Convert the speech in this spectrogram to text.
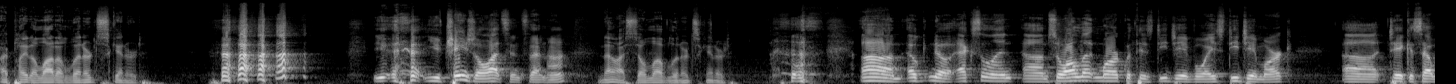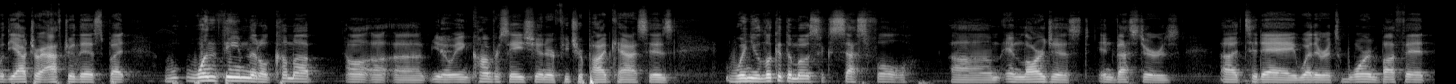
I played a lot of Lynyrd Skynyrd. You, you've changed a lot since then, huh? No, I still love Lynyrd Skynyrd. Um, no, excellent. Um, so I'll let Mark with his DJ voice, DJ Mark, uh, take us out with the outro after this. But w- one theme that'll come up, uh, uh, uh, you know, in conversation or future podcasts is when you look at the most successful um, and largest investors uh, today, whether it's Warren Buffett,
